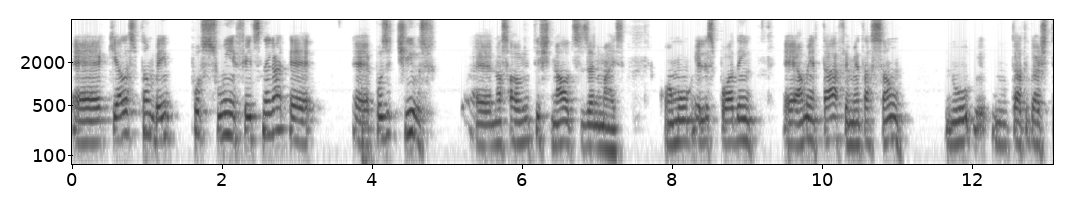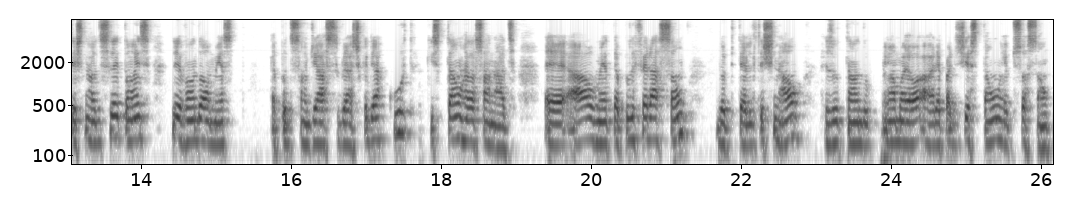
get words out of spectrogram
é, que elas também possuem efeitos é, é, positivos é, na saúde intestinal desses animais, como eles podem aumentar a fermentação no, no trato gastrointestinal desses leitões, levando ao aumento da produção de ácidos graxos de curta, que estão relacionados é, ao aumento da proliferação do epitélio intestinal, resultando em uma maior área para digestão e absorção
